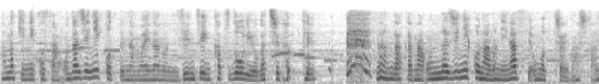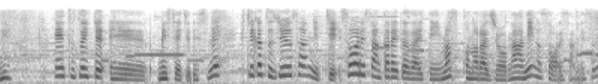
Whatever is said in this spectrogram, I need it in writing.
玉木ニコさん。同じニコって名前なのに全然活動量が違って なんだかな同じニコなのになって思っちゃいましたね。えー、続いて、えー、メッセージですね。7月13日ソワレさんから頂いています。このラジオナーニのソワレさんですね、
